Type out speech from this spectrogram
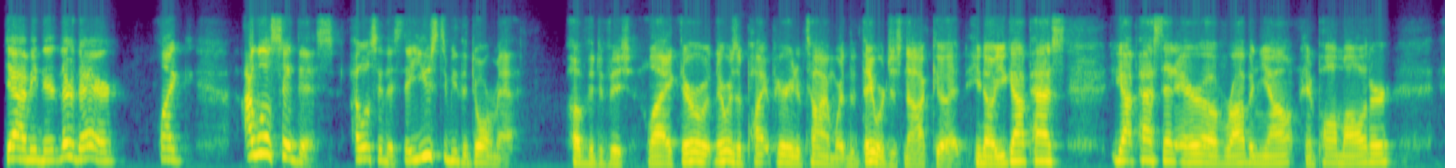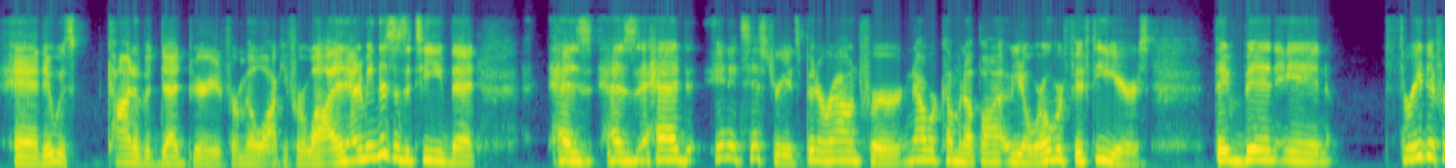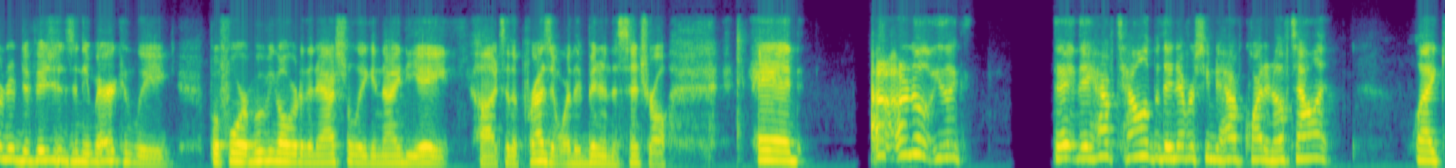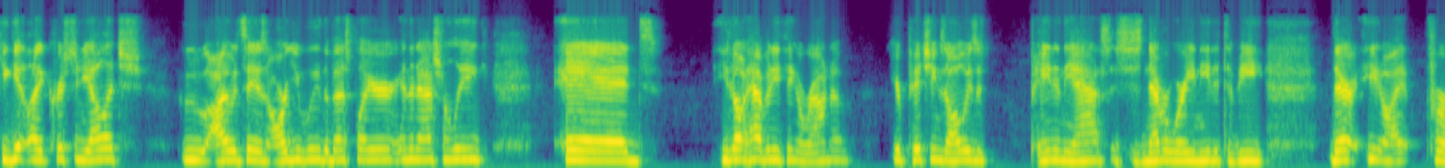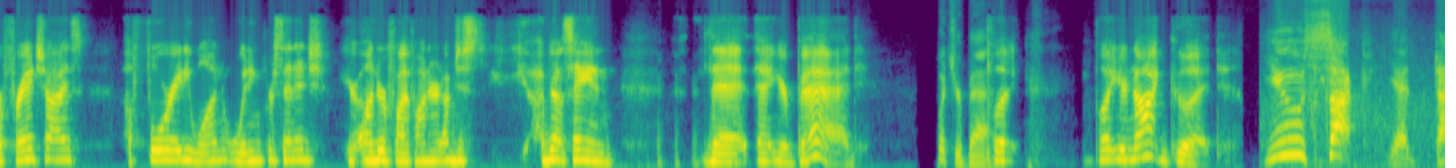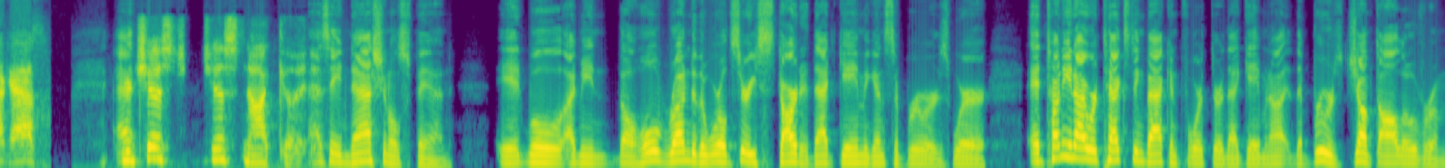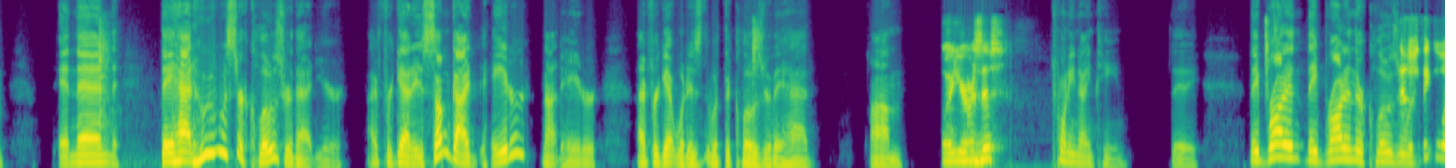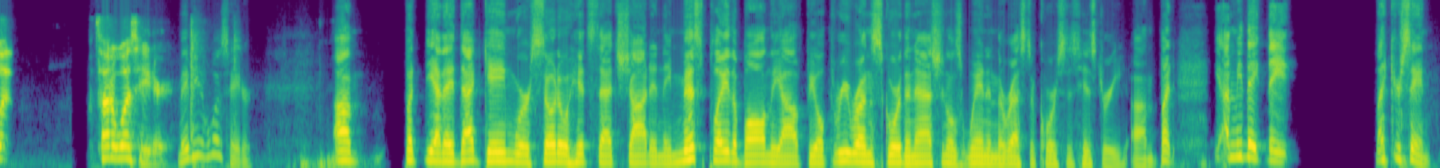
Yeah, I mean they're, they're there. Like I will say this. I will say this. They used to be the doormat of the division. Like there there was a period of time where they were just not good. You know, you got past you got past that era of Robin Yount and Paul Molitor, and it was kind of a dead period for Milwaukee for a while. And, and I mean, this is a team that has has had in its history. It's been around for now. We're coming up on you know we're over fifty years. They've been in three different divisions in the American League before moving over to the National League in '98 uh, to the present, where they've been in the Central. And I I don't know, like they they have talent, but they never seem to have quite enough talent. Like you get like Christian Yelich, who I would say is arguably the best player in the National League, and you don't have anything around him. Your pitching's always a pain in the ass. It's just never where you need it to be. There, you know, I, for a franchise, a 481 winning percentage, you're under 500. I'm just, I'm not saying that that you're bad, But you're bad. but but you're not good. You suck, you jackass. You're just just not good. As a Nationals fan, it will. I mean, the whole run to the World Series started that game against the Brewers, where and Tony and I were texting back and forth during that game, and I, the Brewers jumped all over him. And then they had who was their closer that year? I forget. Is some guy Hader? Not Hader. I forget what is what the closer they had. Um, What year was this? 2019. They they brought in they brought in their closer No, I think what I thought it was Hader. Maybe it was Hader. Um, but yeah, they, that game where Soto hits that shot and they misplay the ball in the outfield, three runs score, the Nationals win, and the rest, of course, is history. Um, but I mean, they they like you're saying,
